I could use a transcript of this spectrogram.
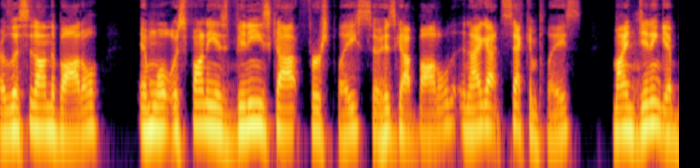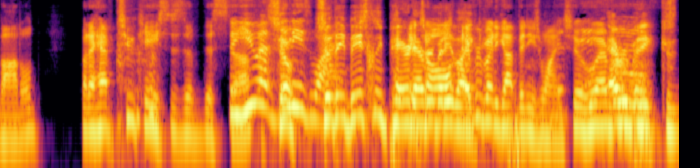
are listed on the bottle. And what was funny is Vinny's got first place, so his got bottled, and I got second place. Mine didn't get bottled, but I have two cases of this so stuff. you have So, Vinny's wine. so they basically paired It's all- everybody like everybody got Vinny's wine. So is- whoever everybody because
